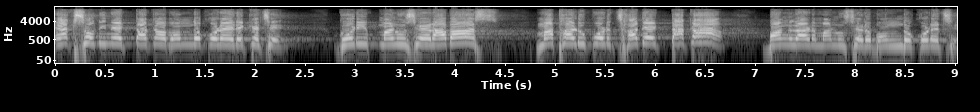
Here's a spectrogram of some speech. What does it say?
একশো দিনের টাকা বন্ধ করে রেখেছে। গরিব মানুষের আবাস, মাথার উপর ছাদের টাকা বাংলার মানুষের বন্ধ করেছে।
